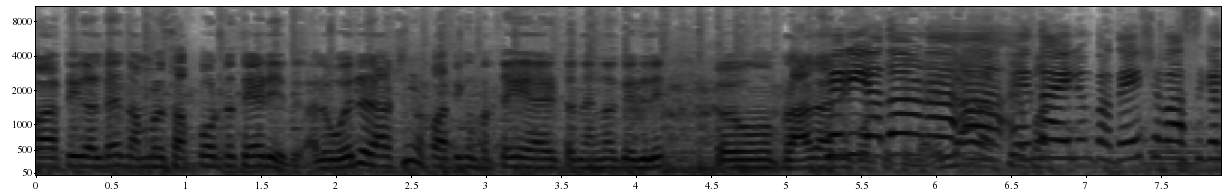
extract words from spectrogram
പാർട്ടികളുടെ നമ്മൾ സപ്പോർട്ട് തേടിയത്. അല്ല ഒരു രാഷ്ട്രീയ പാർട്ടിക്കും പ്രത്യേകമായിട്ട് ഞങ്ങൾക്ക് ഇതിൽ പ്രാധാന്യം എന്തായാലും പ്രദേശവാസികൾ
